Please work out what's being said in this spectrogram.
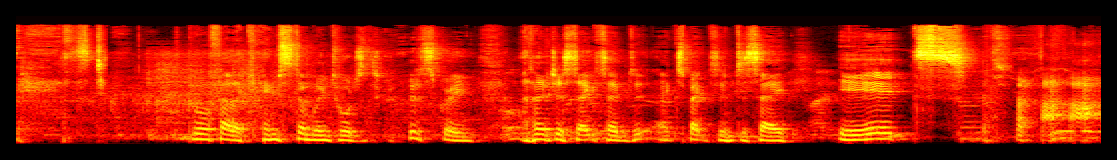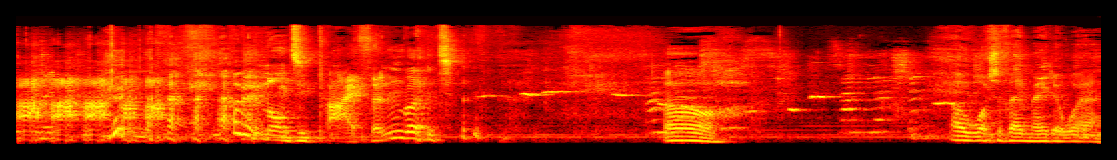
it's, poor fella came stumbling towards the screen, and I just expected, expected him to say, It's. A bit Monty Python, but. oh. Oh, oh what have they made her wear?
